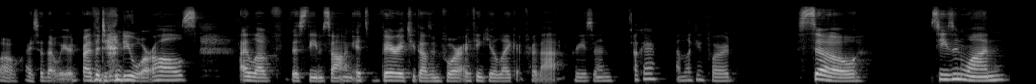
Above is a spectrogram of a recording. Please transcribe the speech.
Oh, I said that weird. By the Dandy Warhols. I love this theme song. It's very 2004. I think you'll like it for that reason. Okay, I'm looking forward. So, season one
